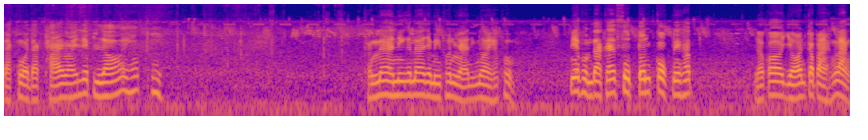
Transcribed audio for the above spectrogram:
ดักหัวดักท้ายไว้เรียบร้อยครับข้างหน้านี่ก็น่าจะมีผลงานอีกหน่อยครับผม เนี่ยผมดักแค่สุดต้นกกเนี่ยครับ แล้วก็ย้อนกลับมาข้างหลัง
